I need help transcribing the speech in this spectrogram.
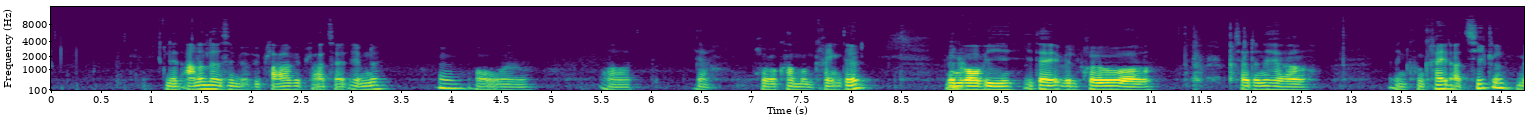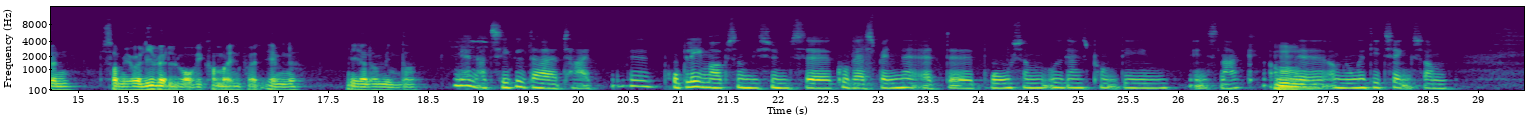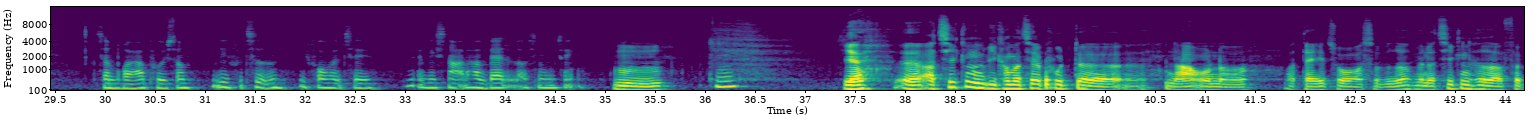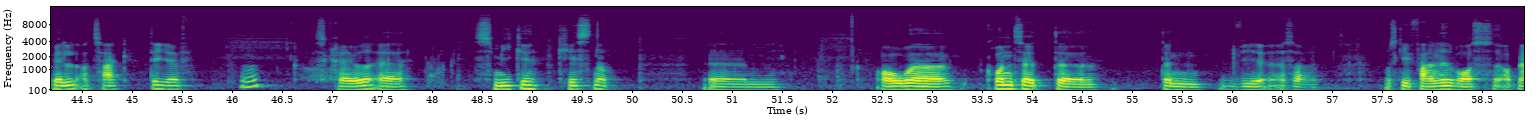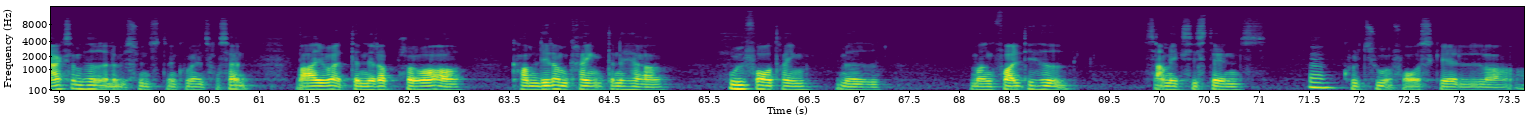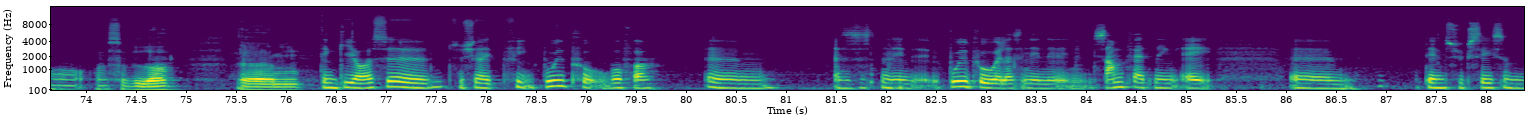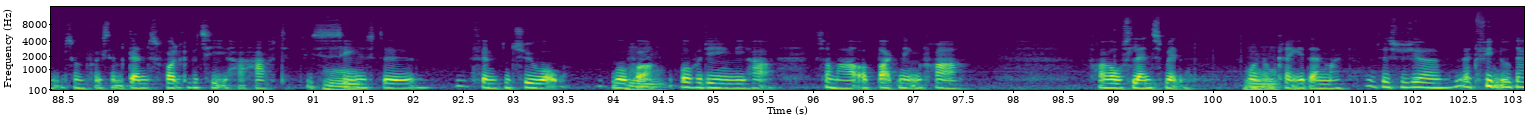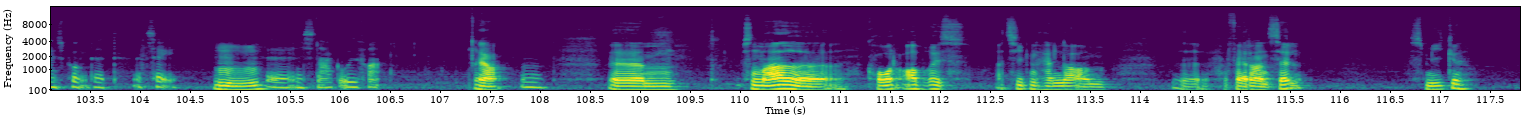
Lidt anderledes end hvad vi plejer. Vi plejer at tage et emne mm. og, øh, og ja, prøve at komme omkring det. Men ja. hvor vi i dag vil prøve at tage den her en konkret artikel, men som jo alligevel, hvor vi kommer ind på et emne mere eller mindre. Ja, en artikel, der tager et øh, problem op, som vi synes øh, kunne være spændende at øh, bruge som udgangspunkt i en, en snak om, mm. øh, om nogle af de ting, som, som rører på sig lige for tiden, i forhold til, at vi snart har valg og sådan nogle ting. Mm. Mm. Ja, øh, artiklen, vi kommer til at putte øh, navn og, og dato og så videre, men artiklen hedder Farvel og tak DF, mm. skrevet af Smike Kestner. Øhm, og øh, grunden til, at øh, den vi, altså, måske fangede vores opmærksomhed, eller vi synes, den kunne være interessant, var jo, at den netop prøver at komme lidt omkring den her udfordring med mangfoldighed, sameksistens, mm. kulturforskel og, og, og så videre. Øhm. Den giver også, synes jeg, et fint bud på, hvorfor. Øhm, altså sådan en øh, bud på, eller sådan en, øh, en sammenfatning af øhm, den succes, som, som for eksempel Dansk Folkeparti har haft de mm. seneste 15-20 år. Hvorfor, mm. hvorfor de egentlig har så meget opbakning fra, fra vores landsmænd rundt mm. omkring i Danmark. Det synes jeg er et fint udgangspunkt at, at tage mm. øh, en snak udefra. Ja. Mm. Øhm, sådan meget øh, kort oprids. Artiklen handler om øh, forfatteren selv, Smike,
